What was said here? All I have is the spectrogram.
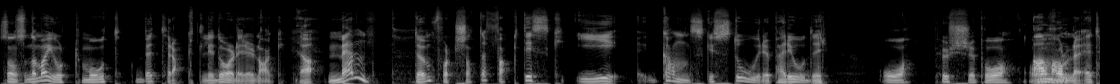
sånn som de har gjort mot betraktelig dårligere lag. Ja. Men de fortsatte faktisk i ganske store perioder å pushe på og Ja, man- holde et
